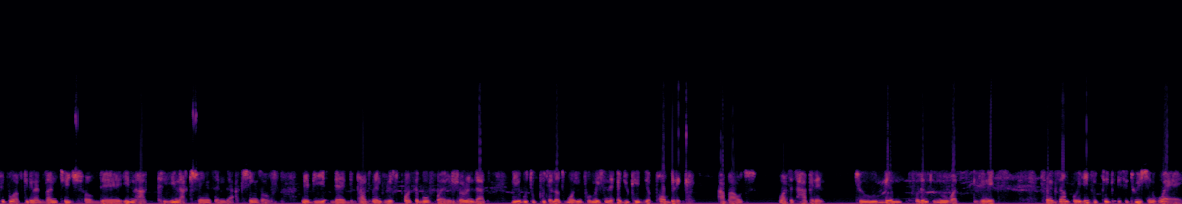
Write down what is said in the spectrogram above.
people have taken advantage of the inact- inactions and the actions of maybe the department responsible for ensuring that be able to put a lot more information and educate the public about what is happening to them for them to know what is in it. For example, if you take a situation where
